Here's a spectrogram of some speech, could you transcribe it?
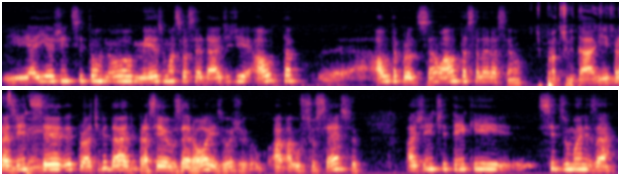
E aí a gente se tornou mesmo uma sociedade de alta, alta produção, alta aceleração. De produtividade. E para a gente ser proatividade, para ser os heróis hoje, o, a, o sucesso, a gente tem que se desumanizar,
